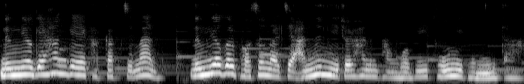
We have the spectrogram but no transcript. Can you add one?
능력의 한계에 가깝지만 능력을 벗어나지 않는 일을 하는 방법이 도움이 됩니다.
